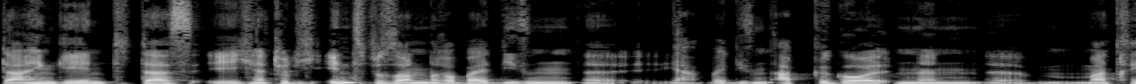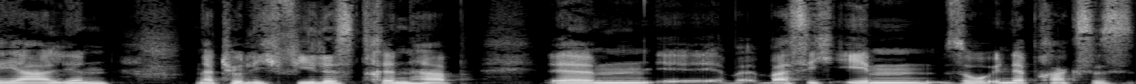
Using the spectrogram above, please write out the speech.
dahingehend, dass ich natürlich insbesondere bei diesen, äh, ja, bei diesen abgegoltenen äh, Materialien natürlich vieles drin habe, ähm, was ich eben so in der Praxis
